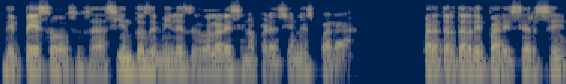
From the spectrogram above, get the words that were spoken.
de pesos, o sea, cientos de miles de dólares en operaciones para, para tratar de parecerse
